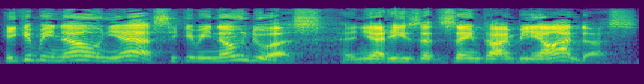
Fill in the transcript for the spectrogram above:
he can be known, yes, he can be known to us, and yet he's at the same time beyond us.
